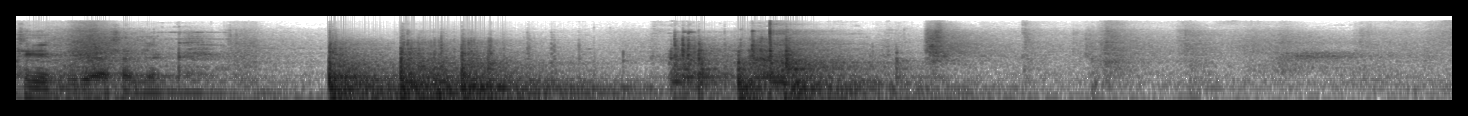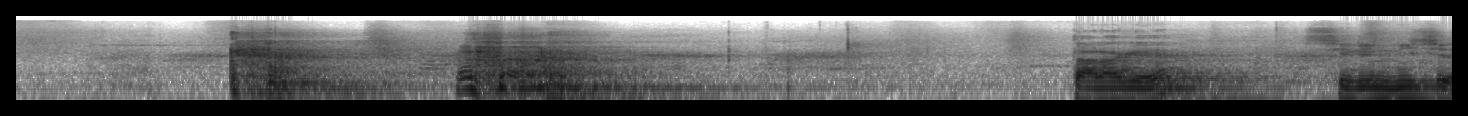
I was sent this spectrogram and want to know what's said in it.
থেকে ঘুরে আসা যাক। তার আগে সিঁড়ির নিচে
